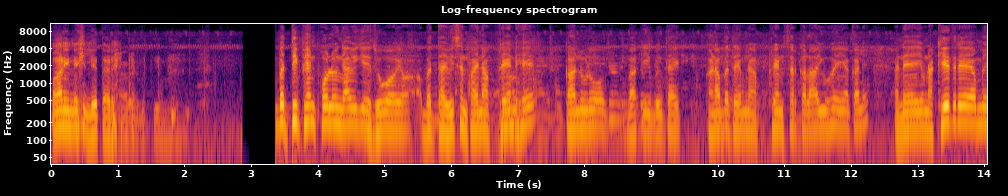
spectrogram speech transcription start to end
પાણી નહીં લેતા રે બધી ફેન ફોલોઈંગ આવી ગઈ જુઓ બધા વિશનભાઈના ફ્રેન્ડ છે કાનુડો બાકી બધા ઘણા બધા એમના ફ્રેન્ડ સર્કલ આવ્યું હોય અહીંયા કને અને એમના ખેતરે અમે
